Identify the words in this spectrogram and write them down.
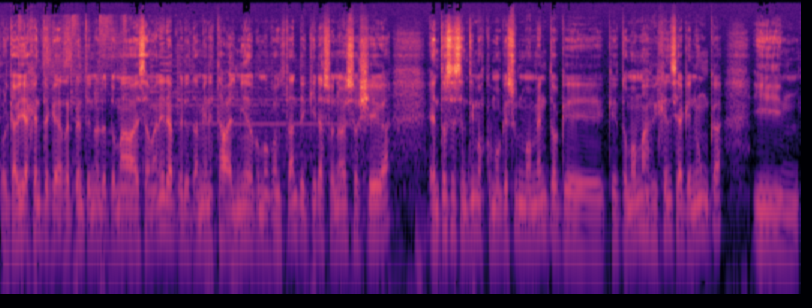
porque había gente que de repente no lo tomaba de esa manera, pero también estaba el miedo como constante, y quieras o no, eso llega. Entonces sentimos como que es un momento que, que tomó más vigencia que nunca. Y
